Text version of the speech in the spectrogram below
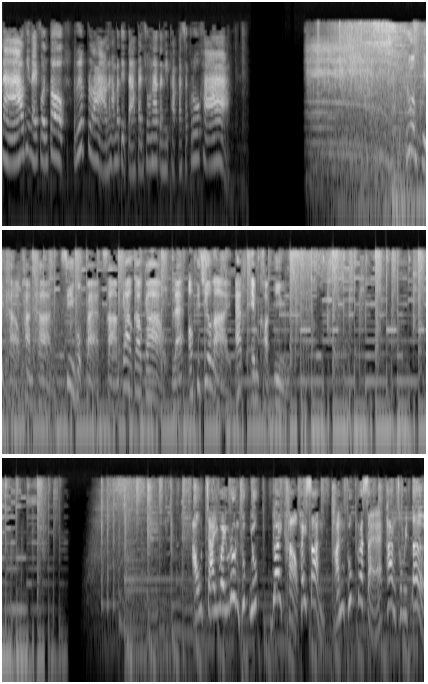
หนาวที่ไหนฝนตกหรือเปล่านะคะ มาติดตามกันช่วงหน้าตอนนี้พักกันสักครู่ค่ะ ร่วมคุยข่าวผ่านทาง 468 3999 และ Official Line at m c o t News เอาใจวัยรุ่นทุกยุค ย่อยข่าวให้สั้น ทันทุกกระแสทางทวิตเตอร์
